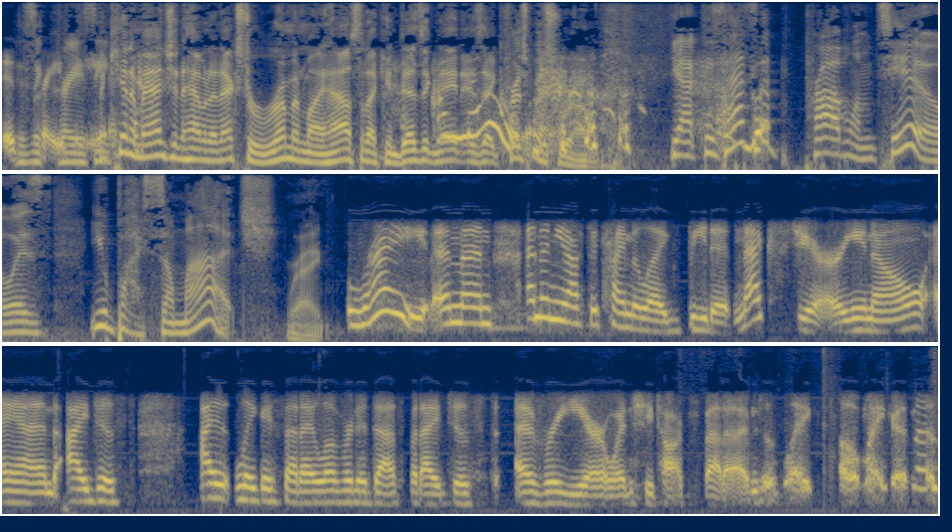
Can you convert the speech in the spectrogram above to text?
it's crazy. I can't imagine having an extra room in my house that I can designate as a Christmas room. Yeah, because that's the problem too. Is you buy so much. Right. Right. And then and then you have to kind of like beat it next year, you know? And I just I like I said I love her to death, but I just every year when she talks about it, I'm just like, "Oh my goodness,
